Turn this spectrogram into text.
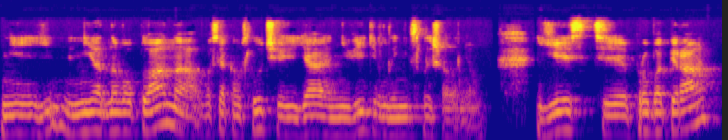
Ни, ни одного плана, во всяком случае, я не видел и не слышал о нем. Есть э, проба пера,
